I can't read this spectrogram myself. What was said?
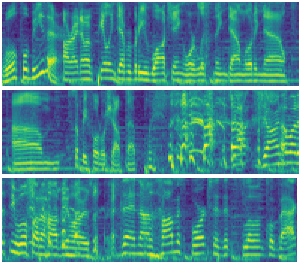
Wolf will be there. All right, I'm appealing to everybody watching or listening, downloading now. Um, somebody Photoshop that, please. John, John I want to see Wolf on a hobby horse. Then um, Thomas Bork says it's slow in Quebec.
